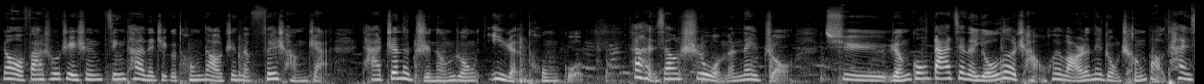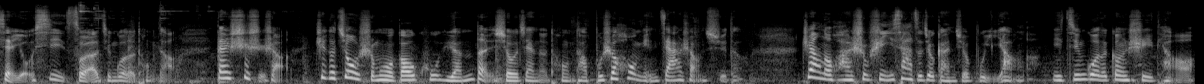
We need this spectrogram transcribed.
让我发出这声惊叹的这个通道真的非常窄，它真的只能容一人通过。它很像是我们那种去人工搭建的游乐场会玩的那种城堡探险游戏所要经过的通道。但事实上，这个就是莫高窟原本修建的通道，不是后面加上去的。这样的话，是不是一下子就感觉不一样了？你经过的更是一条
